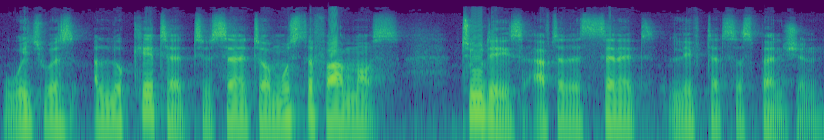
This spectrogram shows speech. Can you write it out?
which was allocated to Senator Mustafa Moss two days after the Senate lifted suspension.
